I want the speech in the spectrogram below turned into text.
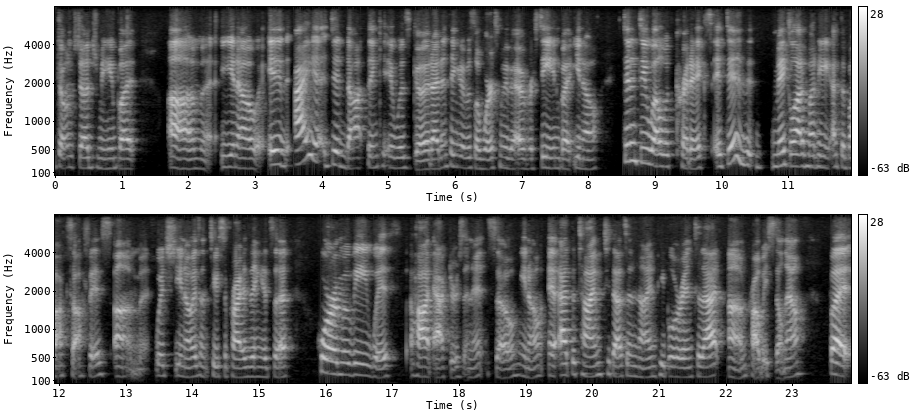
don't judge me, but um, you know, it I did not think it was good. I didn't think it was the worst movie I've ever seen, but you know, didn't do well with critics. It did make a lot of money at the box office, um, which, you know, isn't too surprising. It's a horror movie with hot actors in it. So, you know, at the time, 2009, people were into that, um, probably still now. But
